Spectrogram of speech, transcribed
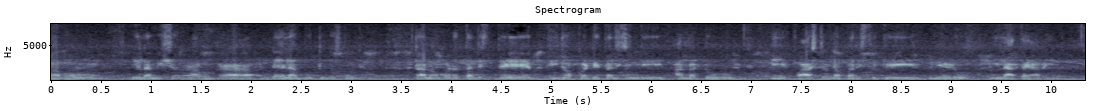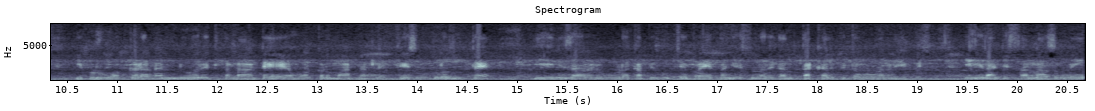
పాపం ఇలా విషయంలో నాకు ఒక డైలాగ్ గుర్తుకొస్తుంది. తను కూడా తలిస్తే ఇదొక్కటి తలిసింది అన్నట్టు ఈ ఫాస్టర్ల పరిస్థితి నేడు ఇలా తయారైంది. ఇప్పుడు ఒక్కడన్నా నోరెత్తుతున్నా అంటే ఒక్కడు మాట్లాడలేదు ఫేస్బుక్లో చూస్తే ఈ నిజాలను కూడా కప్పిపుచ్చే ప్రయత్నం చేస్తున్నారు. ఇదంతా కల్పితము అని చెప్పేసి ఇలాంటి సన్నాసుల్ని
